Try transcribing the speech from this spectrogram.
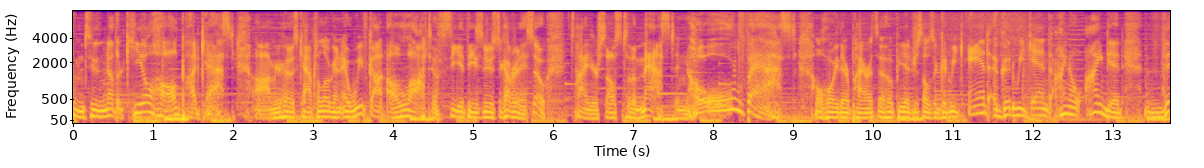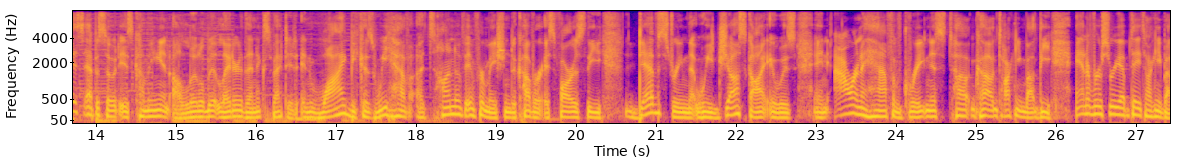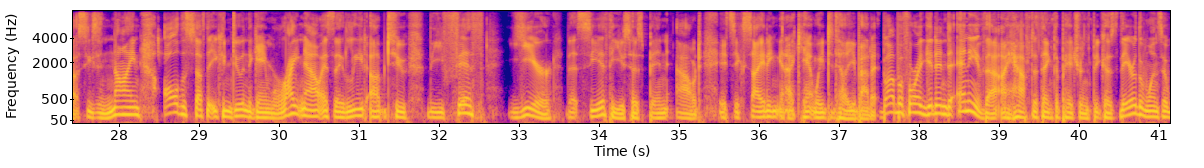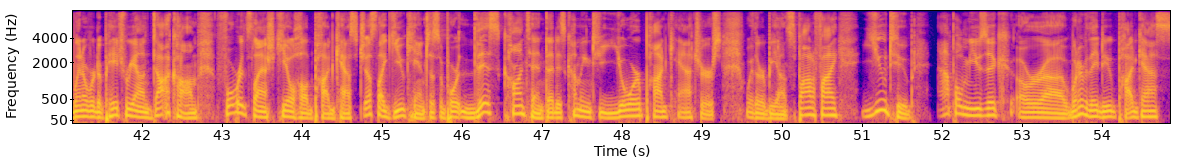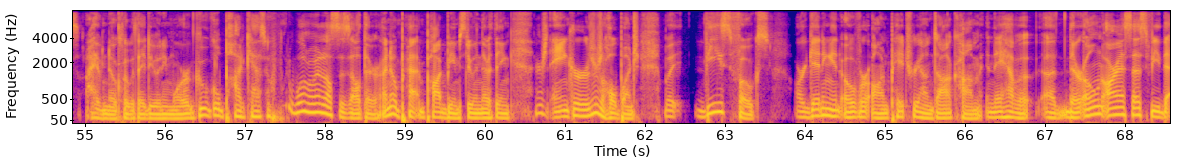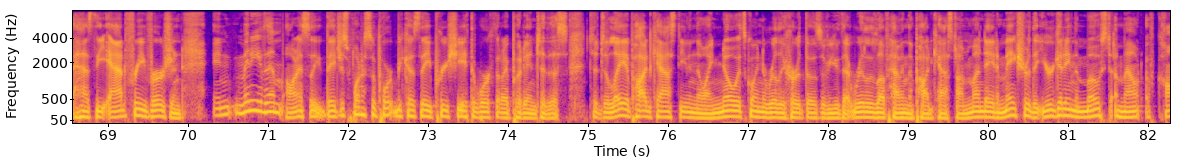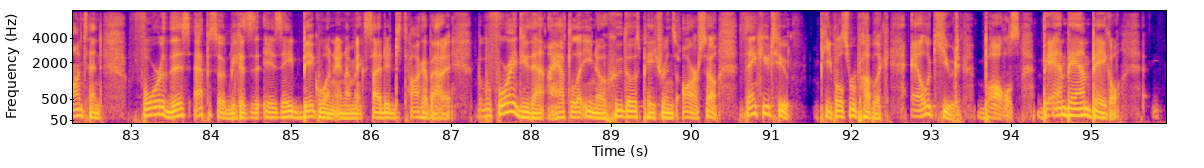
welcome to another Keel Hauled podcast. I'm your host, Captain Logan, and we've got a lot of Sea of Thieves news to cover today. So tie yourselves to the mast and hold fast. Ahoy there, pirates. I hope you had yourselves a good week and a good weekend. I know I did. This episode is coming in a little bit later than expected. And why? Because we have a ton of information to cover as far as the dev stream that we just got. It was an hour and a half of greatness t- talking about the anniversary update, talking about season nine, all the stuff that you can do in the game right now as they lead up to the fifth year that Sea of Thieves has been out. It's exciting and I can't wait to tell you about it. But before I get into any of that, I have to thank the patrons because they're the ones that went over to patreon.com forward slash keelhauled podcast, just like you can, to support this content that is coming to your podcatchers, whether it be on Spotify, YouTube, Apple Music or uh, whatever they do, podcasts. I have no clue what they do anymore. Google Podcasts. What, what else is out there? I know Podbean's doing their thing. There's Anchors. There's a whole bunch. But these folks are getting it over on patreon.com and they have a, a, their own RSS feed that has the ad-free version and many of them honestly they just want to support because they appreciate the work that I put into this to delay a podcast even though I know it's going to really hurt those of you that really love having the podcast on Monday to make sure that you're getting the most amount of content for this episode because it is a big one and I'm excited to talk about it. But before I do that, I have to let you know who those patrons are. So, thank you to People's Republic, L Cute, Balls, Bam Bam Bagel,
